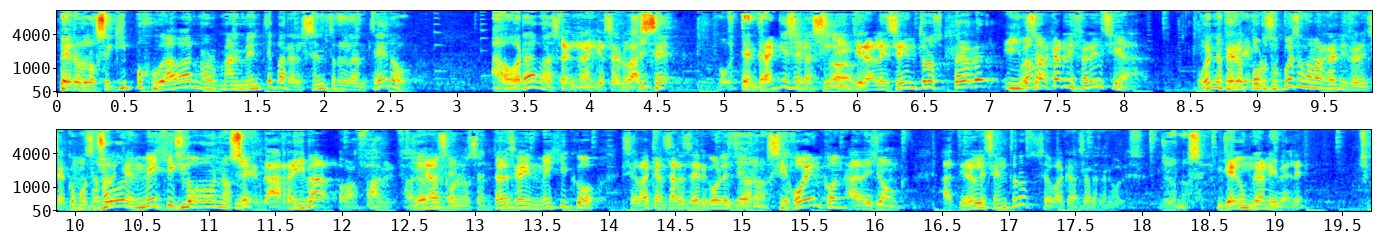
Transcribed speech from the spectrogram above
Pero los equipos jugaban normalmente para el centro delantero. Ahora va, a- Tendrán que va a así. ser- tendrán que ser así. Y tirarle centros. Pero a ver, y o va sea, a marcar diferencia. Bueno, pero por supuesto va a marcar diferencia. Como se Yo- marca en México. yo no sé. Arriba, oh, Fab- Fabián, no sé. con los centrales que hay en México, se va a cansar de hacer goles de no sé. Si juegan con a De Jong a tirarle centros, se va a cansar de hacer goles. Yo no sé. Llega a un gran nivel, ¿eh? Yo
